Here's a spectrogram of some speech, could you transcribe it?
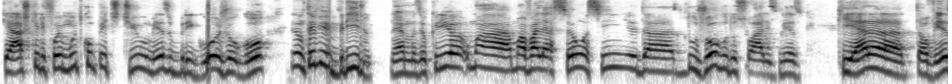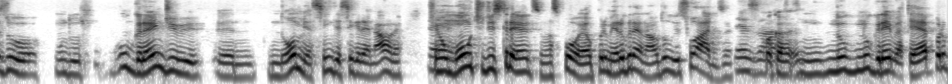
que acho que ele foi muito competitivo mesmo, brigou, jogou, não teve brilho, né? Mas eu queria uma, uma avaliação assim da, do jogo do Soares mesmo que era talvez o, um dos, o grande eh, nome assim desse Grenal, né? Tinha é. um monte de estreantes, mas pô, é o primeiro Grenal do Luiz Soares, né? Exato. No, no Grêmio, até para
